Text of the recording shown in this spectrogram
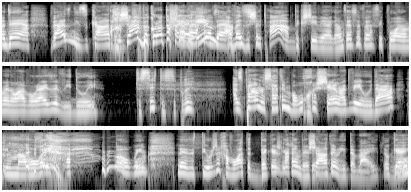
יודע, ואז נזכרתי. עכשיו בקולות החיילים? אבל זה של פעם. תקשיבי, גם רוצה לספר סיפור איום ונורא, ואולי זה וידוי. תעשי, תספרי. אז פעם נסעתם, ברוך השם, את ויהודה, עם ההורים, עם ההורים, לאיזה טיול של חבורת הדקל שלכם, והשארתם לי את הבית, אוקיי?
